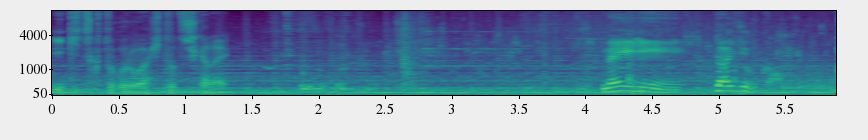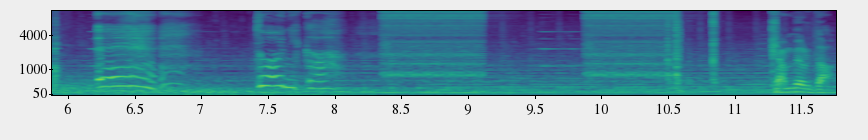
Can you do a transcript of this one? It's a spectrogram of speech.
行き着くところは一つしかない。メイリン大丈夫か？ええどうにかキャンベルだ。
